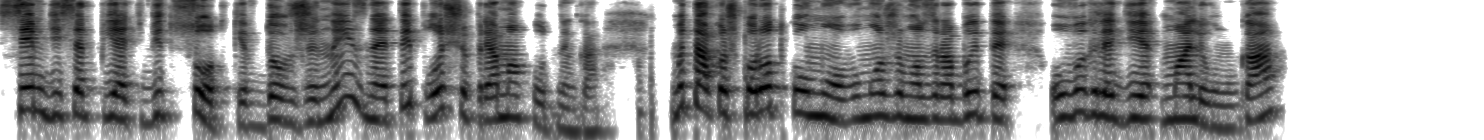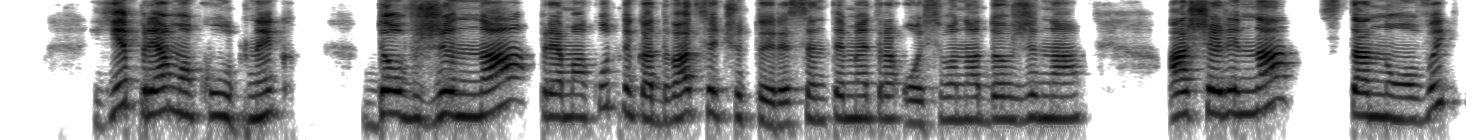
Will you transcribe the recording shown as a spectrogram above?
75% довжини, знайти площу прямокутника. Ми також коротку умову можемо зробити у вигляді малюнка. Є прямокутник, довжина прямокутника 24 см, ось вона довжина, а ширина становить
